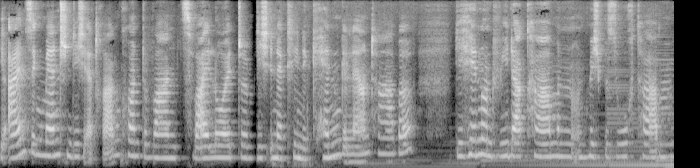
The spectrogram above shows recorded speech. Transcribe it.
Die einzigen Menschen, die ich ertragen konnte, waren zwei Leute, die ich in der Klinik kennengelernt habe, die hin und wieder kamen und mich besucht haben.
